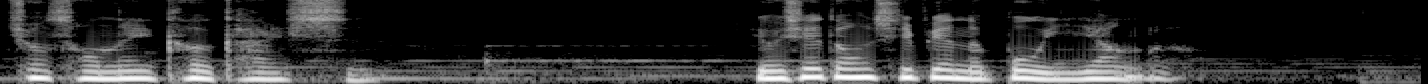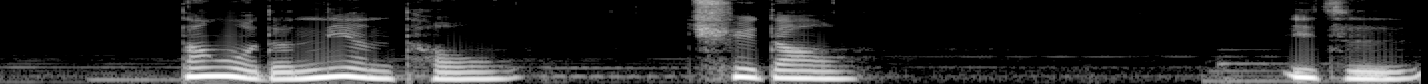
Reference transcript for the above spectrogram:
就从那一刻开始，有些东西变得不一样了。当我的念头去到一直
